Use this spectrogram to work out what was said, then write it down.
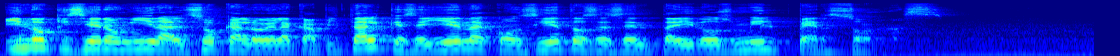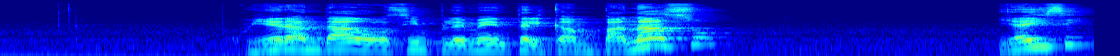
Y no quisieron ir al Zócalo de la capital que se llena con 162 mil personas. Hubieran dado simplemente el campanazo y ahí sí,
